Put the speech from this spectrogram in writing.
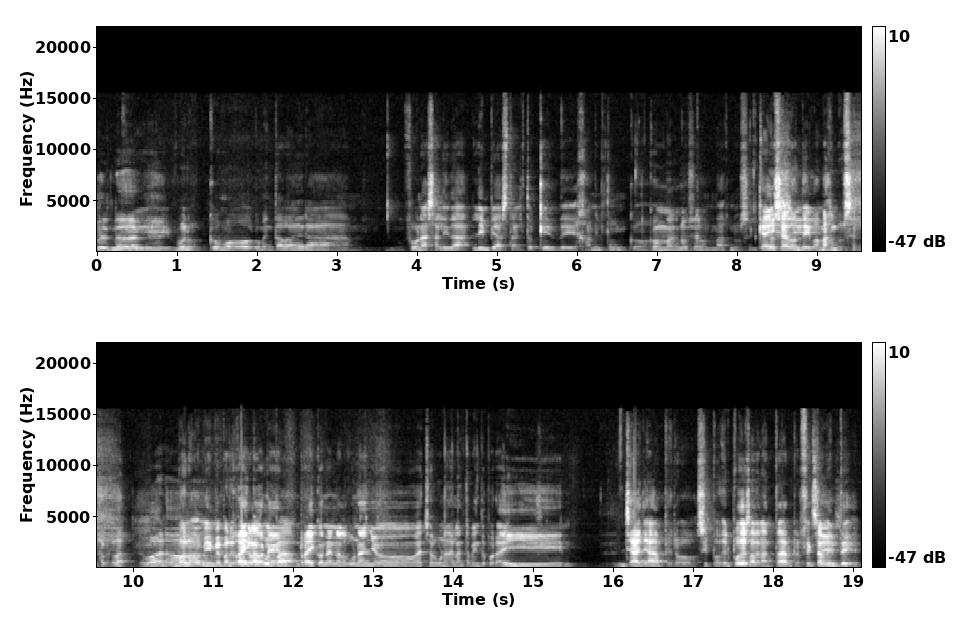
Pues nada. Y bueno, como comentaba, era fue una salida limpia hasta el toque de Hamilton con, Con Magnussen. Con Magnussen, que, ahí no sé a dónde sí. iba Magnussen, la verdad. Bueno, Bueno, a mí me parece que la Raikkonen- culpa... Raikkonen algún año ha hecho algún adelantamiento por ahí. Ya, ya, pero sin poder puedes adelantar perfectamente.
